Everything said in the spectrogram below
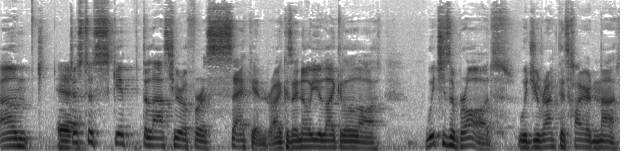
Uh, um, yeah. Just to skip the last hero for a second, right? Because I know you like it a lot. Witches Abroad. Would you rank this higher than that?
